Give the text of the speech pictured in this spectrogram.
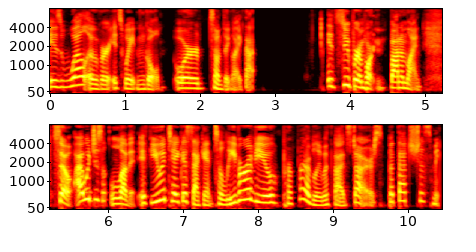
is well over its weight in gold, or something like that. It's super important, bottom line. So I would just love it if you would take a second to leave a review, preferably with five stars, but that's just me.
